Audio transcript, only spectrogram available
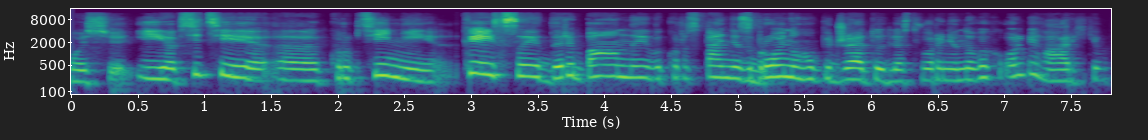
Ось і всі ці е, корупційні кейси, дерибани, використання збройного бюджету для створення нових олігархів,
